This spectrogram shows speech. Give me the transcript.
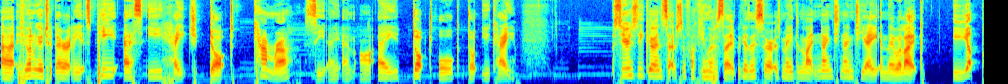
Uh, if you want to go to it directly, it's pseh dot CAMRA c a m r a dot org dot uk. Seriously, go and search the fucking website because I swear it was made in like 1998, and they were like, "Yep,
